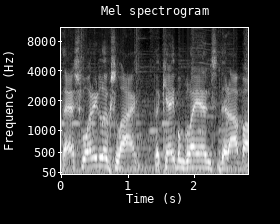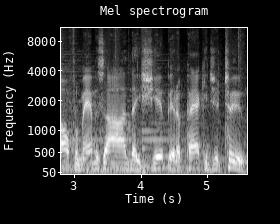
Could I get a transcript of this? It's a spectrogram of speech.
That's what it looks like. The cable glands that I bought from Amazon, they ship in a package of two.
